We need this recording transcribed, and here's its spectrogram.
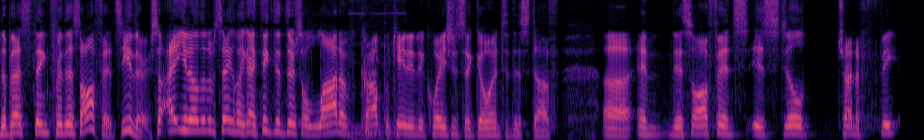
the best thing for this offense either. So I, you know what I'm saying? Like I think that there's a lot of complicated equations that go into this stuff, uh, and this offense is still trying to figure.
